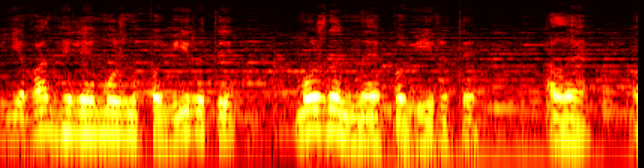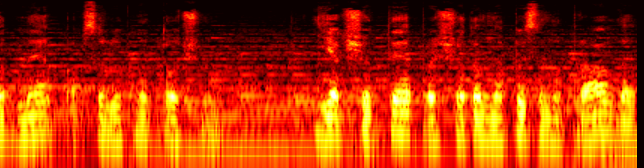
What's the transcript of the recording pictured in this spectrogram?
В можна повірити, можна не повірити, але одне абсолютно точно: якщо те, про що там написано правда,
